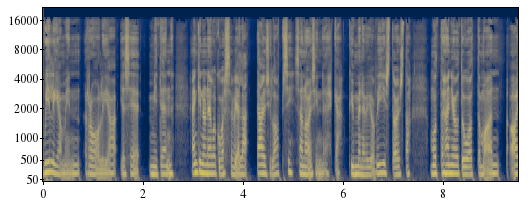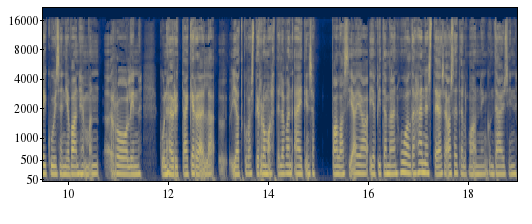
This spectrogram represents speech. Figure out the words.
Williamin roolia ja se, miten hänkin on elokuvassa vielä täysi lapsi, sanoisin ehkä 10-15, mutta hän joutuu ottamaan aikuisen ja vanhemman roolin, kun hän yrittää keräillä jatkuvasti romahtelevan äitinsä palasia ja, ja pitämään huolta hänestä ja se asetelma on niin kuin täysin,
